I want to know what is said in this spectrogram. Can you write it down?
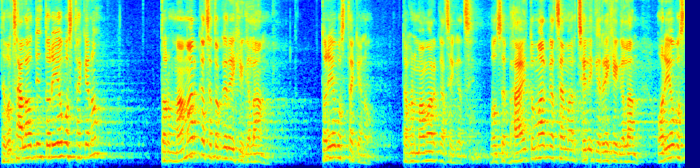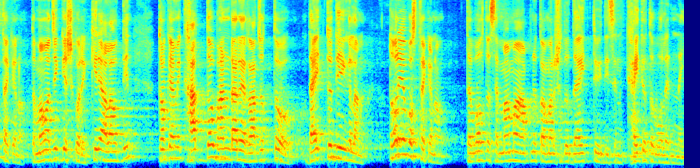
তো বলছে, আলাউদ্দিন, তোর এই অবস্থা কেন? তোর মামার কাছে তোকে রেখে গেলাম। তোর এই অবস্থা কেন? তখন মামার কাছে গেছে। বলছে, ভাই, তোমার কাছে আমার ছেলেকে রেখে গেলাম। ওর অবস্থা কেন? তো মামা জিজ্ঞেস করে কিরে আলাউদ্দিন, তোকে আমি খাদ্য ভাণ্ডারের রাজত্ব দায়িত্ব দিয়ে গেলাম। তোর অবস্থা কেন? তো বলতেছে, মামা, আপনি তো আমার শুধু দায়িত্বই দিয়েছেন খাইতে তো বলেন নাই।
